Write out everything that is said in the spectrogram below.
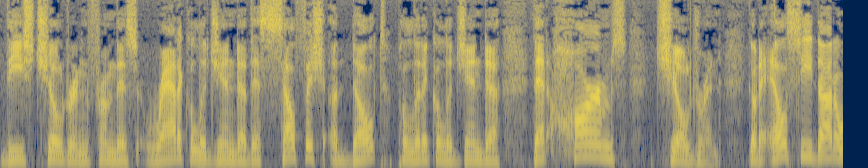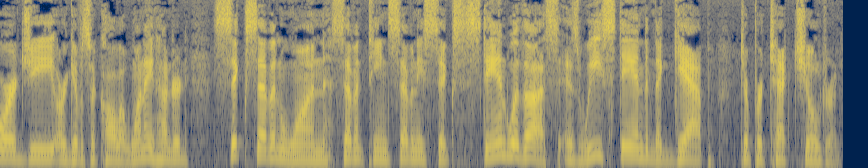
these children from this radical agenda, this selfish adult political agenda that harms children. Go to lc.org or give us a call at 1 800 671 1776. Stand with us as we stand in the gap to protect children.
